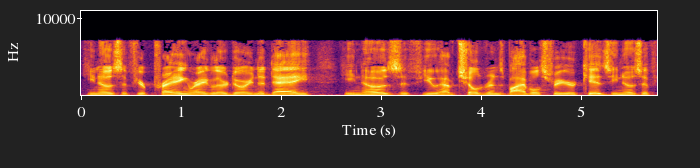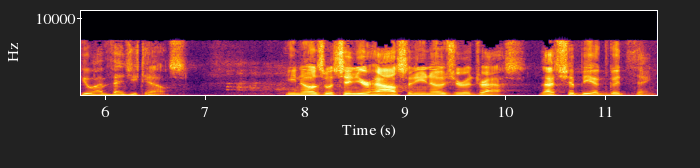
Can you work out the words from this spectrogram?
He knows if you're praying regular during the day. He knows if you have children's Bibles for your kids. He knows if you have Veggie Tales. He knows what's in your house and he knows your address. That should be a good thing.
